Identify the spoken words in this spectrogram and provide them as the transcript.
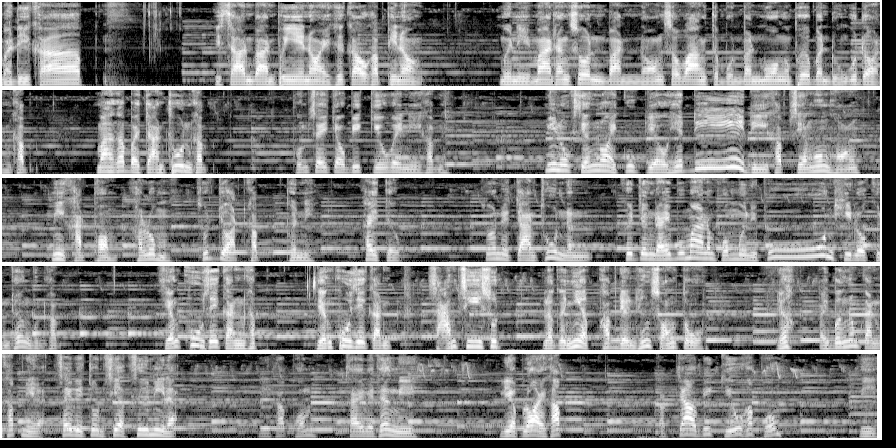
บัดดีครับ อีสานบ้านพี่น้อยคือเก่าครับพี่น้องมือนี้มาทั้งส้นบ้านหนองสว่างตำบลบ้านม่วงอำเภอบันดุงอุดรครับ มาครับอาจารย์ทุ่นครับ ผมใส่เจ้าบิ๊กกิ้วไว้นี่ครับนี่มีนกเสียงน้อยกูเกี่ยวเฮ็ดดีดีครับเสียงห้องหอง มีขัดพร้อมคลุ่มสุดยอดครับเพื่อนนี่ใครเติบ ส่วนอาจารย์ทุ่นนั่นคือจังไดบูมาน้ำผมมือนี่พูนขี่รถขึ้นเทิงพุ่นครับ เสียงคู่ใส่กันครับ เสียงคู่ใส่กันสามสี่สุด แล้วก็เงียบครับเดินถึงสองตัวเดี๋ยวไปเบิ้งน้ำกันครับนี่แหละใส่ไปต้นเสียกซื้อนี่แหละนี่ครับผมใส่ไปเทิงนี้เรียบร้อยครับ กับเจ้าบิ๊กคิวครับผม นี่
